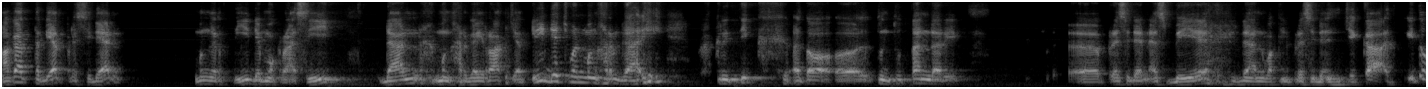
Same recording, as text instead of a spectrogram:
Maka terlihat presiden mengerti demokrasi dan menghargai rakyat. Ini dia cuma menghargai kritik atau uh, tuntutan dari uh, Presiden SBY dan Wakil Presiden JK itu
